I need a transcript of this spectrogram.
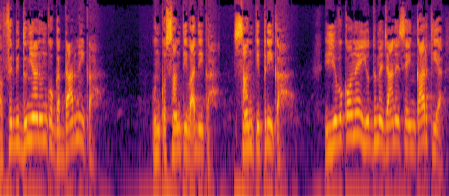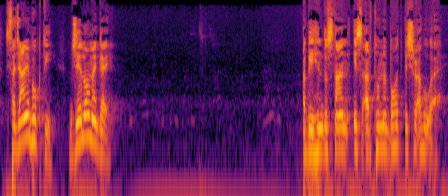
और फिर भी दुनिया ने उनको गद्दार नहीं कहा। उनको शांतिवादी कहा शांति प्रिय कहा। युवकों ने युद्ध में जाने से इंकार किया, सजाएँ भुगती, जेलों में गए। अभी हिंदुस्तान इस अर्थों में बहुत पिछड़ा हुआ है।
